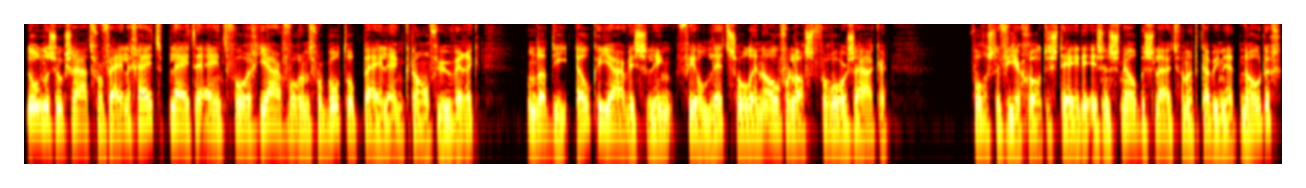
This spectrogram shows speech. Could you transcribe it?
De Onderzoeksraad voor Veiligheid pleitte eind vorig jaar voor een verbod op pijlen en knalvuurwerk, omdat die elke jaarwisseling veel letsel en overlast veroorzaken. Volgens de vier grote steden is een snel besluit van het kabinet nodig,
